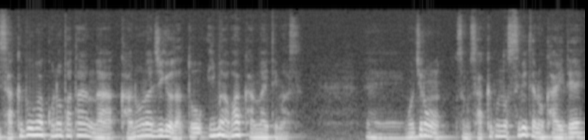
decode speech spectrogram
作文はこのパターンが可能な授業だと今は考えています、えー、もちろんその作文の全ての回で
